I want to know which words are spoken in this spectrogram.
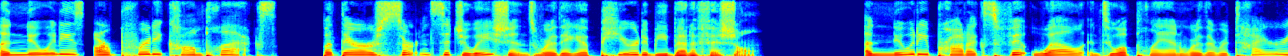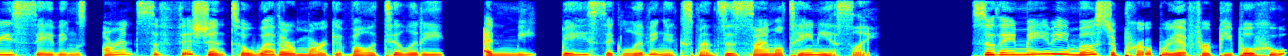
annuities are pretty complex, but there are certain situations where they appear to be beneficial. Annuity products fit well into a plan where the retiree's savings aren't sufficient to weather market volatility and meet basic living expenses simultaneously. So they may be most appropriate for people who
